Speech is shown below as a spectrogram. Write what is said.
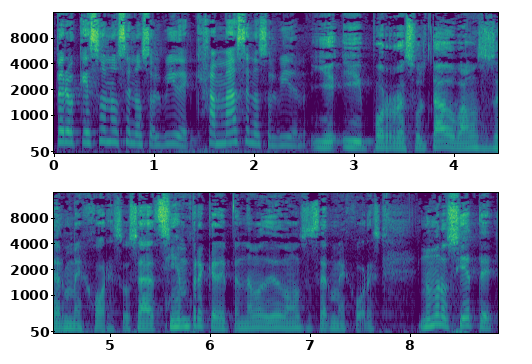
pero que eso no se nos olvide, que jamás se nos olvide. Y, por resultado vamos a ser mejores, o sea, siempre que dependamos de Dios vamos a ser mejores. Número siete,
